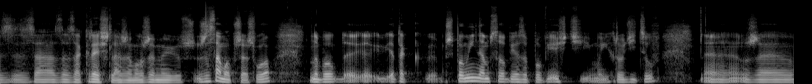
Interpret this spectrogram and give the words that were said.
za, za zakreśla, że możemy już, że samo przeszło. No bo e, ja tak przypominam sobie z opowieści moich rodziców, e, że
